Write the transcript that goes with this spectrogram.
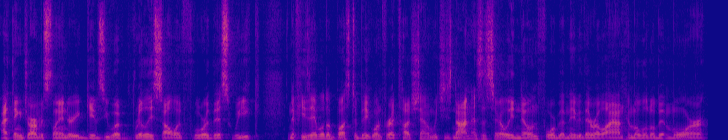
I think Jarvis Landry gives you a really solid floor this week. And if he's able to bust a big one for a touchdown, which he's not necessarily known for, but maybe they rely on him a little bit more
